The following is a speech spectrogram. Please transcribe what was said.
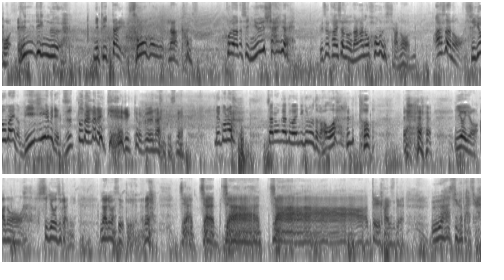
もうエンディングにぴったり荘厳な感じ。これ私入社以来うちの会社の長野本社の朝の始業前の BGM でずっと流れている曲なんですね。でこのチャロンガンドワインディングロードが終わると いよいよあの始業時間になりますよというようなね。じゃじゃじゃじゃーっていう感じで。うわ仕事始まる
